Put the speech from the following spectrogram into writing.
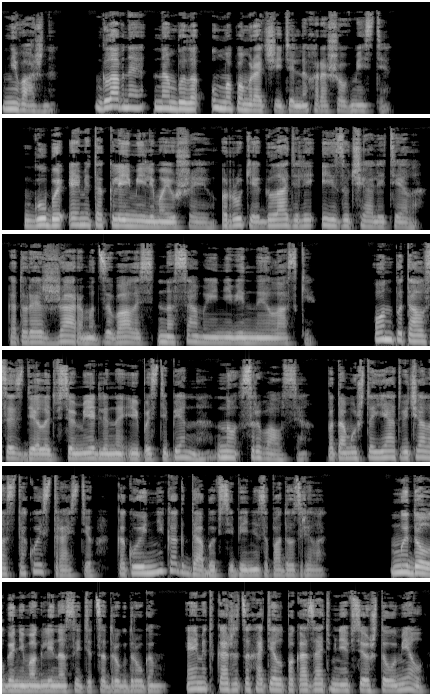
Неважно. Главное, нам было умопомрачительно хорошо вместе. Губы Эмита клеймили мою шею, руки гладили и изучали тело, которое с жаром отзывалось на самые невинные ласки. Он пытался сделать все медленно и постепенно, но срывался, потому что я отвечала с такой страстью, какую никогда бы в себе не заподозрила. Мы долго не могли насытиться друг другом. Эмит, кажется, хотел показать мне все, что умел,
